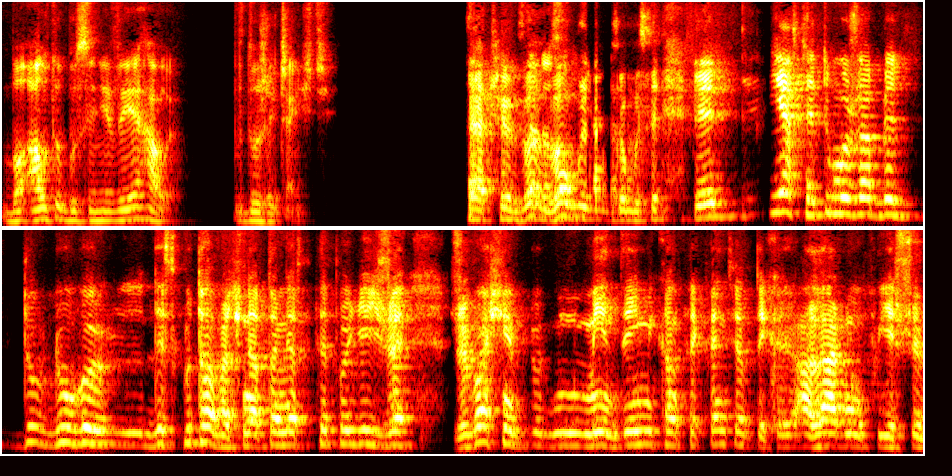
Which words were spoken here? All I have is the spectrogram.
bo autobusy nie wyjechały w dużej części. Znaczy w, w ogóle autobusy. Y, Jasne, tu można by długo dyskutować, natomiast chcę powiedzieć, że, że właśnie między innymi konsekwencją tych alarmów jeszcze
